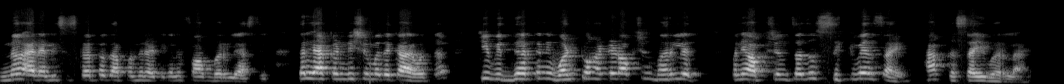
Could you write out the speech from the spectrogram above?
न अनालिसिस करताच आपण या ठिकाणी फॉर्म भरले असतील. तर या कंडिशनमध्ये काय होतं की विद्यार्थ्यांनी वन टू हंड्रेड ऑप्शन भरलेत. पण या ऑप्शनचा जो सिक्वेन्स आहे हा कसाही भरला आहे.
